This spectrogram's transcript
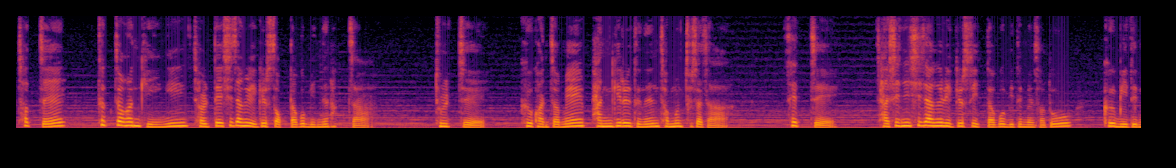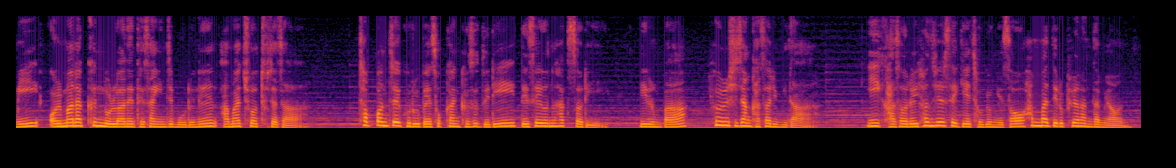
첫째, 특정한 개인이 절대 시장을 이길 수 없다고 믿는 학자. 둘째, 그 관점에 반기를 드는 전문 투자자. 셋째, 자신이 시장을 이길 수 있다고 믿으면서도 그 믿음이 얼마나 큰 논란의 대상인지 모르는 아마추어 투자자. 첫 번째 그룹에 속한 교수들이 내세우는 학설이 이른바 효율시장 가설입니다. 이 가설을 현실 세계에 적용해서 한마디로 표현한다면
